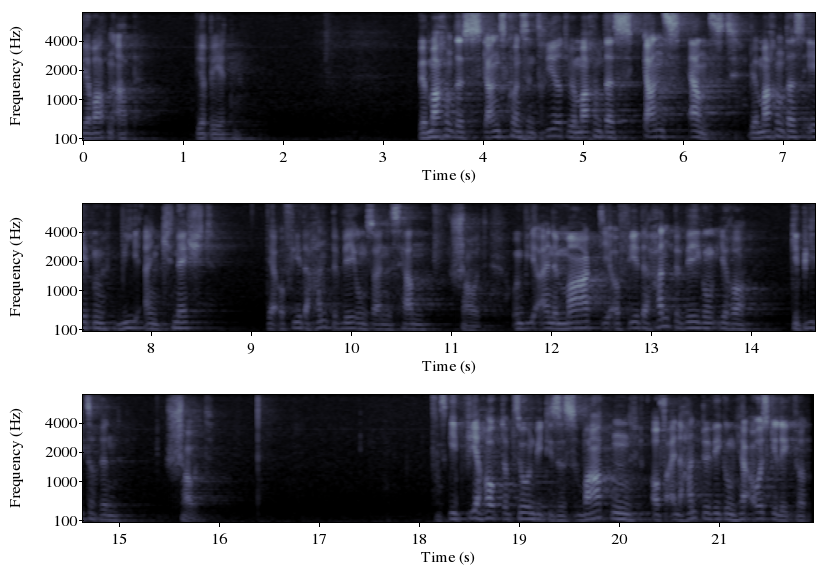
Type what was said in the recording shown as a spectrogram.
Wir warten ab, wir beten. Wir machen das ganz konzentriert, wir machen das ganz ernst. Wir machen das eben wie ein Knecht, der auf jede Handbewegung seines Herrn schaut und wie eine Magd, die auf jede Handbewegung ihrer Gebieterin schaut. Es gibt vier Hauptoptionen, wie dieses Warten auf eine Handbewegung hier ausgelegt wird.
